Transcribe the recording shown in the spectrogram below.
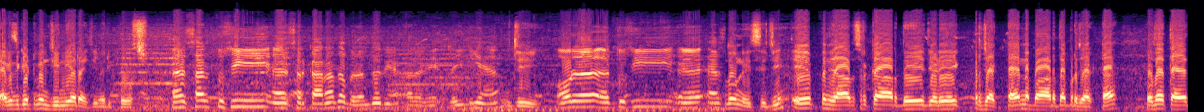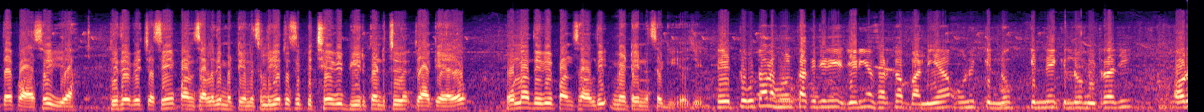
ਐਗਜ਼ੀਕਿਊਟਿਵ ਇੰਜੀਨੀਅਰ ਹੈ ਜੀ ਮੇਰੀ ਪੋਸਟ ਸਰ ਤੁਸੀਂ ਸਰਕਾਰਾਂ ਤਾਂ ਬਦਲਦੇ ਰਹਿ- ਹੈ। ਜੀ। ਔਰ ਤੁਸੀਂ ਇਸ ਉਦੋਂ ਨਹੀਂ ਸੀ ਜੀ ਇਹ ਪੰਜਾਬ ਸਰਕਾਰ ਦੇ ਜਿਹੜੇ ਪ੍ਰੋਜੈਕਟ ਹੈ ਨਬਾਰਡ ਦਾ ਪ੍ਰੋਜੈਕਟ ਹੈ ਉਹਦੇ ਤਹਿਤ ਤਹਿ ਪਾਸ ਹੋਈ ਆ। ਜਿਹਦੇ ਵਿੱਚ ਅਸੀਂ 5 ਸਾਲ ਦੀ ਮੇਨਟੇਨੈਂਸ ਲਈ ਹੈ। ਤੁਸੀਂ ਪਿੱਛੇ ਵੀ ਵੀਰ ਪਿੰਡ ਚ ਜਾ ਕੇ ਆਇਓ। ਉਹਨਾਂ ਦੀ ਵੀ 5 ਸਾਲ ਦੀ ਮੇਨਟੇਨੈਂਸ ਹੈਗੀ ਹੈ ਜੀ। ਇਹ ਟੋਟਲ ਹੁਣ ਤੱਕ ਜਿਹੜੀ ਜਿਹੜੀਆਂ ਸੜਕਾਂ ਬਣਨੀਆਂ ਉਹਨੇ ਕਿੰਨੋ ਕਿੰਨੇ ਕਿਲੋਮੀਟਰ ਹੈ ਜੀ? ਔਰ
